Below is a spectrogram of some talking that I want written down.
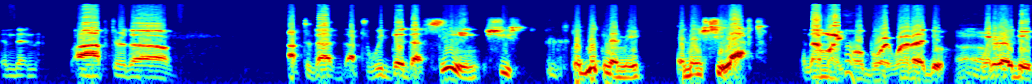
and then after the, after that, after we did that scene, she kept looking at me, and then she left, and I'm like, oh boy, what did I do? Uh-oh. What did I do?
